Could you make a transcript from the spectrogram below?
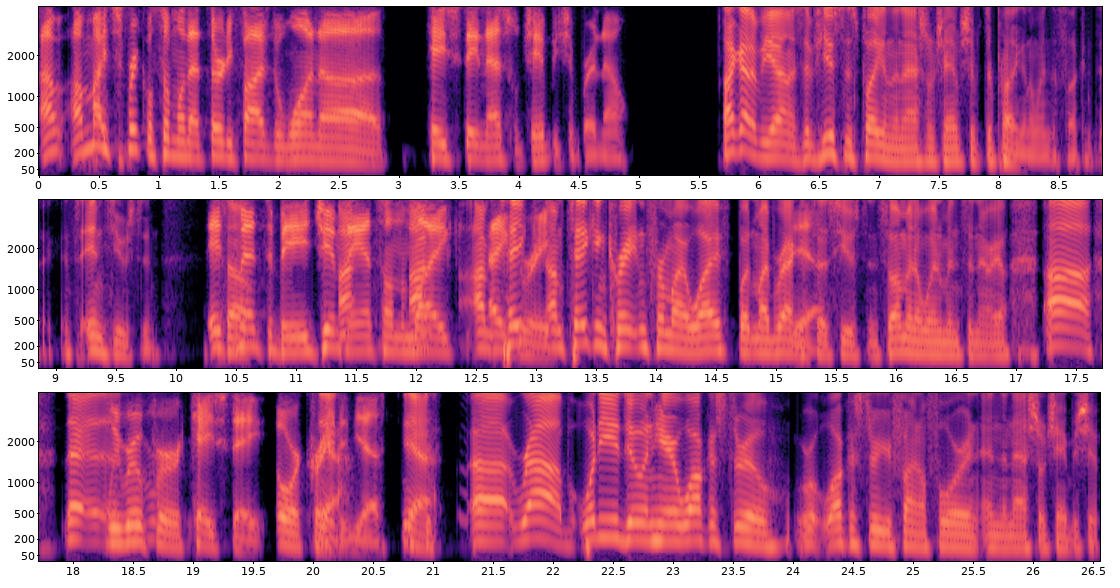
I, I might sprinkle someone that 35 to one uh K State national championship right now. I gotta be honest. If Houston's playing in the national championship, they're probably gonna win the fucking thing. It's in Houston. It's So, meant to be. Jim I- Nance on the I'm, mic. I'm, I take- agree. I'm taking Creighton for my wife, but my bracket Yeah. says Houston, so I'm in a win-win scenario. Uh, the, we root for K State or Creighton. Yes. yeah. Uh, Rob, what are you doing here? Walk us through. Walk us through your Final Four and, and the national championship.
